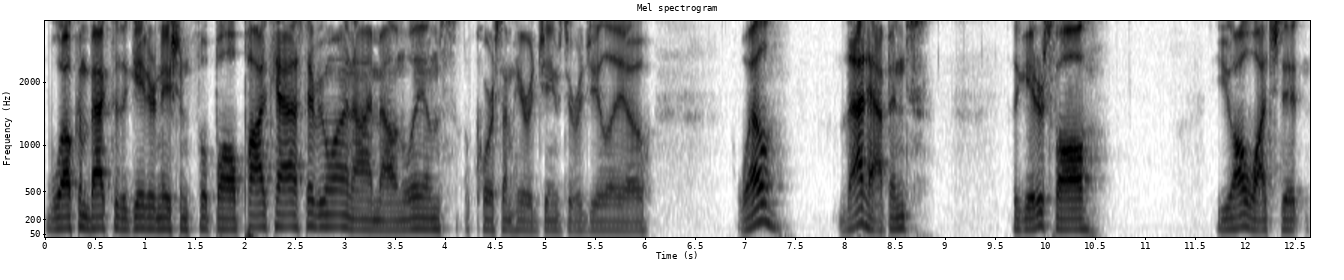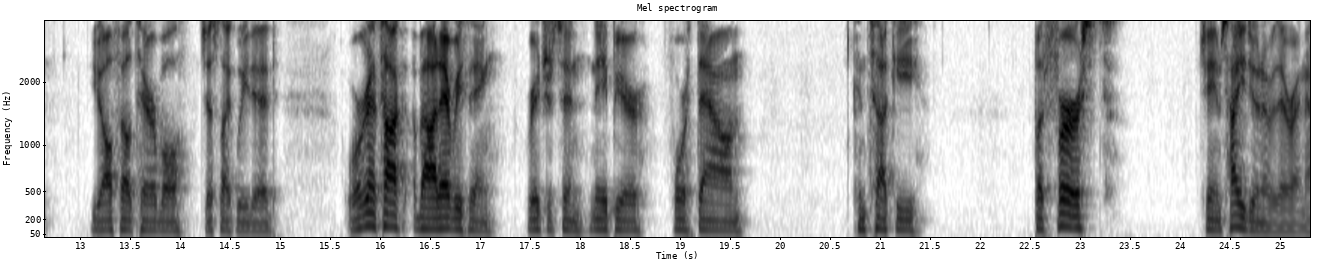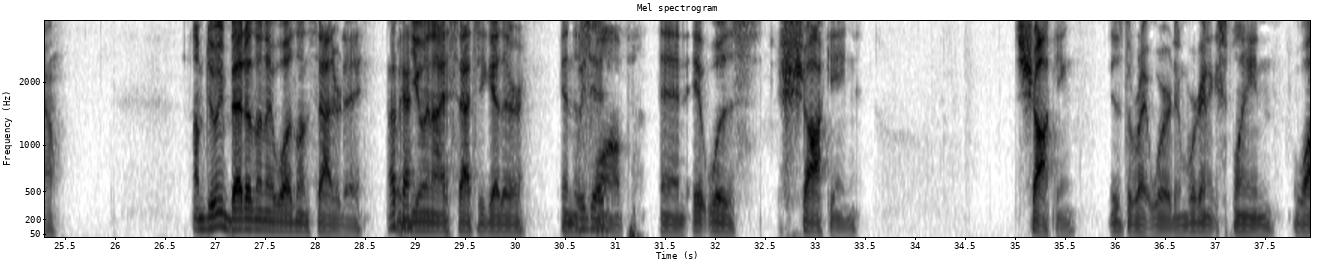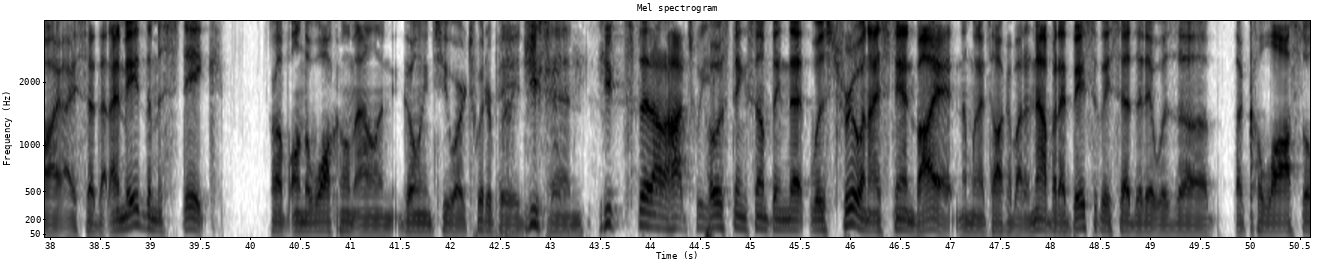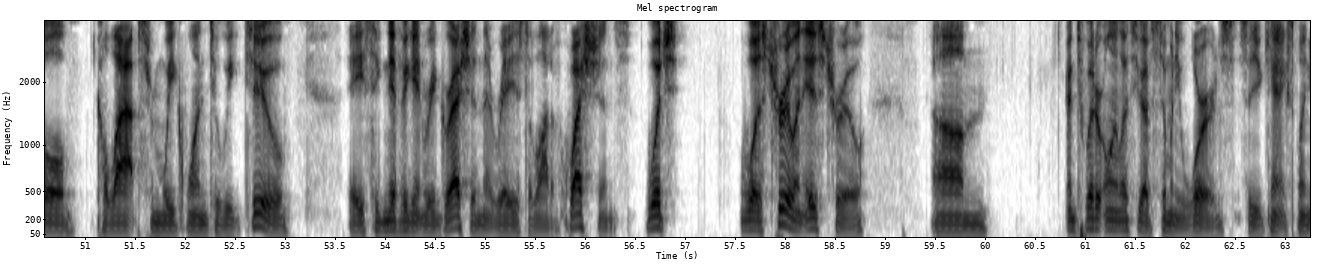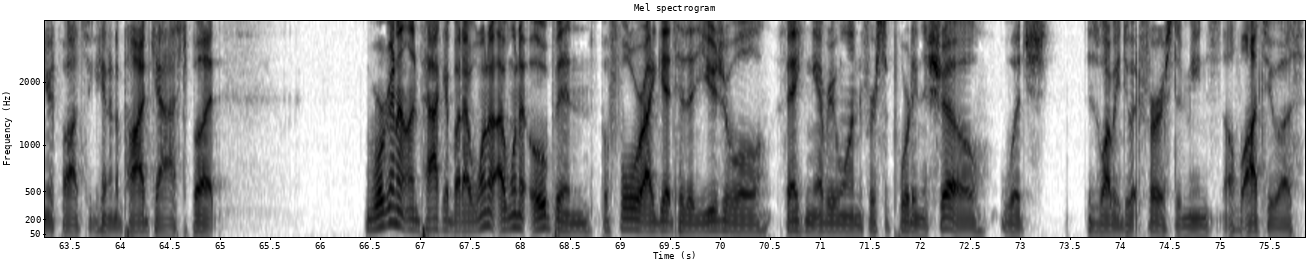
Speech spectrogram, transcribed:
Welcome back to the Gator Nation Football Podcast, everyone. I'm Alan Williams. Of course, I'm here with James DiVirgilio. Well, that happened. The Gators fall. You all watched it. You all felt terrible, just like we did. We're going to talk about everything Richardson, Napier, fourth down, Kentucky. But first, James, how you doing over there right now? I'm doing better than I was on Saturday. Okay. When you and I sat together in the We did. swamp, and it was shocking. Shocking is the right word, and we're going to explain why I said that. I made the mistake of on the walk home, Alan, going to our Twitter page You, and you spit out a hot tweet. posting something that was true, and I stand by it, and I'm going to talk about it now. But I basically said that it was a, a colossal collapse from week one to week two, a significant regression that raised a lot of questions, which was true and is true. Um, and Twitter only lets you have so many words, so you can't explain your thoughts. You can on a podcast, but we're gonna unpack it. But I want to I want to open before I get to the usual thanking everyone for supporting the show, which is why we do it first. It means a lot to us.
